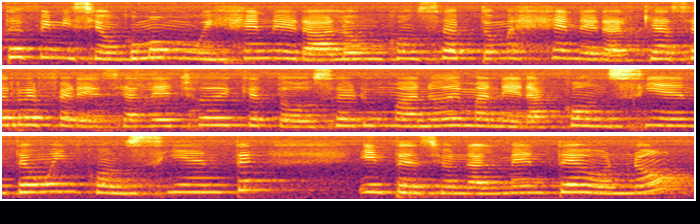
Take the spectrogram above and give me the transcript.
definición como muy general o un concepto muy general que hace referencia al hecho de que todo ser humano de manera consciente o inconsciente, intencionalmente o no,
